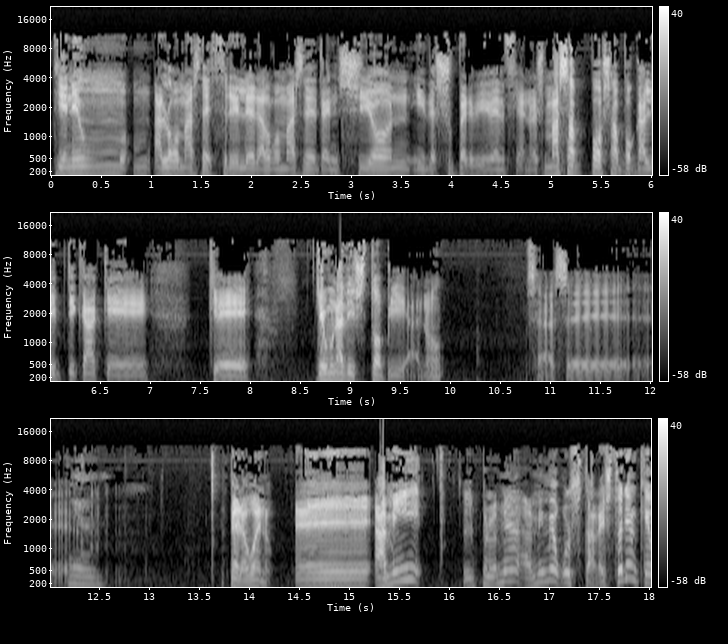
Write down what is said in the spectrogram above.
tiene un, un, algo más de thriller, algo más de tensión y de supervivencia, ¿no? Es más posapocalíptica que, que, que una distopía, ¿no? O sea, se... Yeah. Pero bueno, eh, a mí, el problema, a mí me gusta, la historia que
